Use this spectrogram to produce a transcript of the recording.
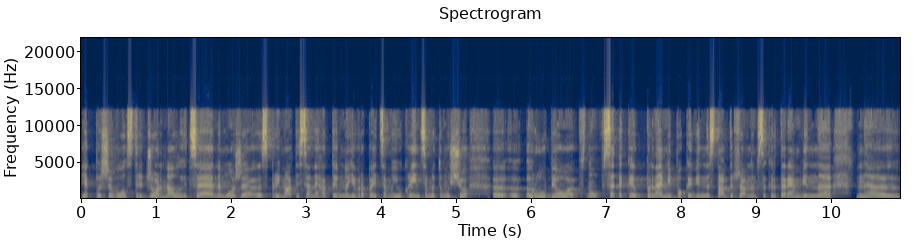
як пише Wall Street Journal, це не може е, сприйматися негативно європейцями і українцями, тому що е, е, Рубіо, ну, все-таки, принаймні, поки він не став державним секретарем, він е, е,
